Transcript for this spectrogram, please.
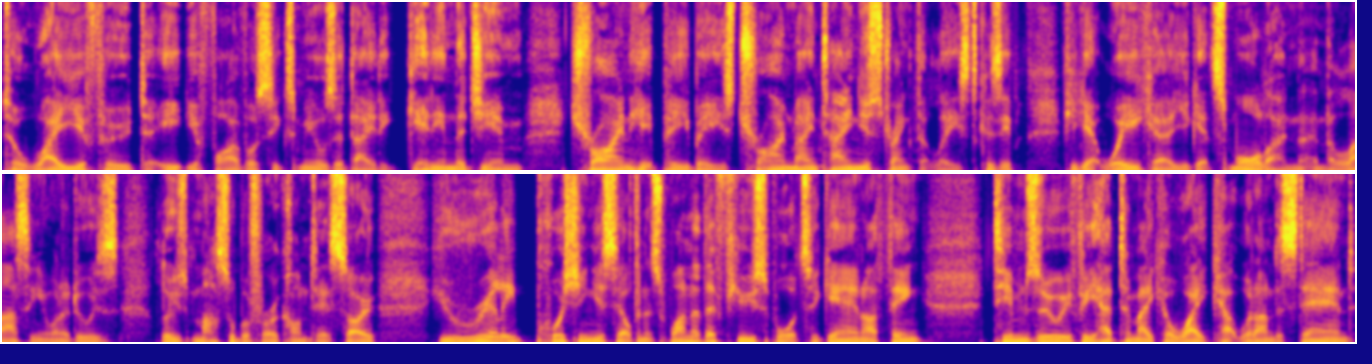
to weigh your food, to eat your five or six meals a day, to get in the gym, try and hit PBs, try and maintain your strength at least. Because if, if you get weaker, you get smaller. And, and the last thing you want to do is lose muscle before a contest. So you're really pushing yourself. And it's one of the few sports, again, I think Tim Tszyu, if he had to make a weight cut, would understand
